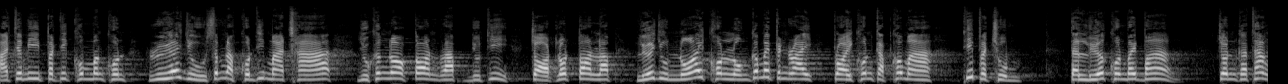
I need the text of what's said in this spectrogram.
อาจจะมีปฏิคมบางคนเหลืออยู่สำหรับคนที่มาช้า อยู่ข้างนอกต้อนรับ อยู่ที่จอดรถต้อนรับ เหลืออยู่น้อยคนลงก็ไม่เป็นไร ปล่อยคนกลับเข้ามาที่ประชุม แต่เหลือคนไว้บ้าง จนกระทั่ง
